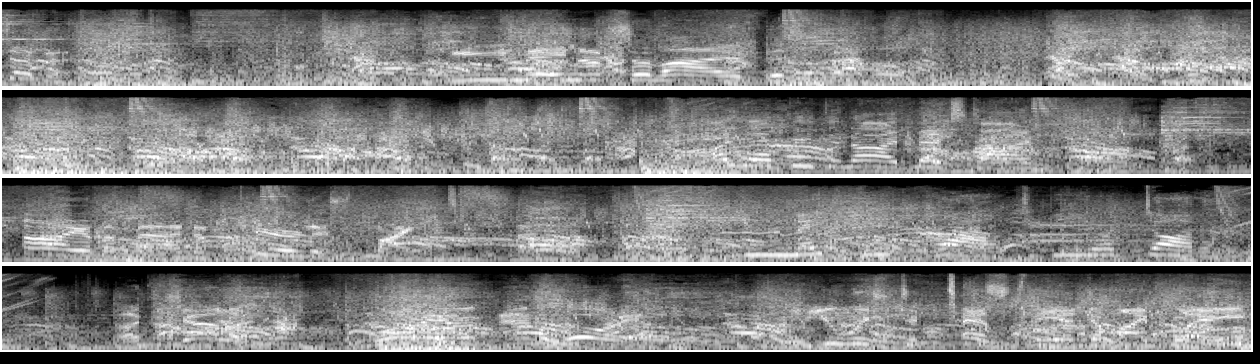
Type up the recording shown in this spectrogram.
Sever! He may not survive this battle. I won't be denied next time. I am a man of fearless might. You make me proud to be your daughter. A challenge, warrior and warrior. Do you wish to test the edge of my blade?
